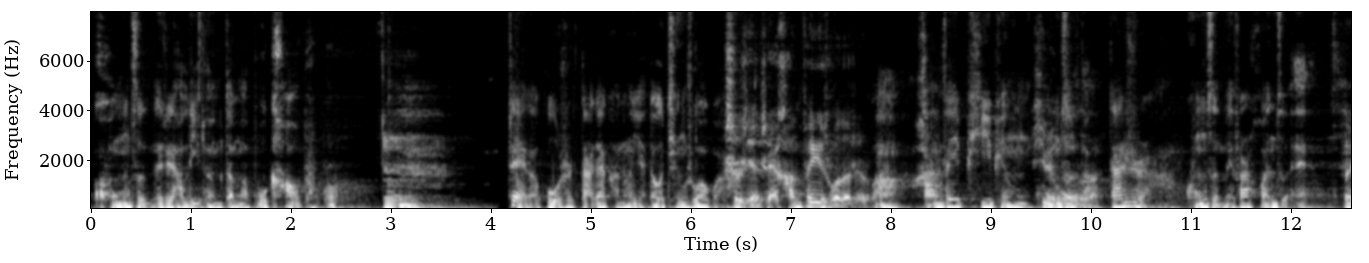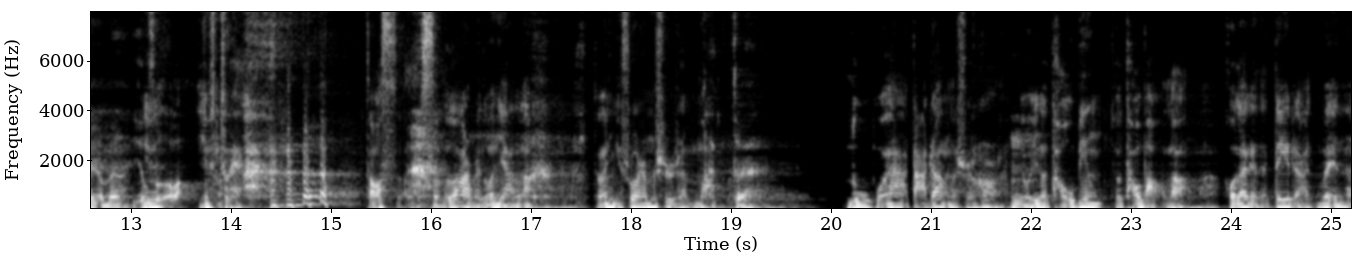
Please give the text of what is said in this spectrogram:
孔子的这套理论怎么不靠谱。嗯，这个故事大家可能也都听说过是写谁？韩非说的，这是吧？啊。韩非批评孔子的，但是啊，孔子没法还嘴，为什么呀？已经死了。因为对了，早死了，死了都二百多年了。等于你说什么是什么吧。对，鲁国呀，打仗的时候嗯有一个逃兵就逃跑了，后来给他逮着，问他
